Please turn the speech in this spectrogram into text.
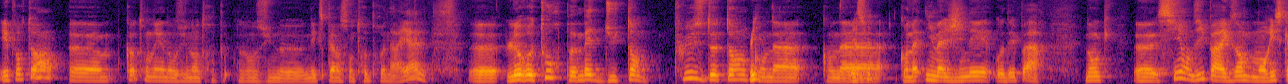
Et pourtant, euh, quand on est dans une, dans une, expérience entrepreneuriale, euh, le retour peut mettre du temps, plus de temps qu'on a, imaginé au départ. Donc, Euh, si on dit par exemple mon risque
